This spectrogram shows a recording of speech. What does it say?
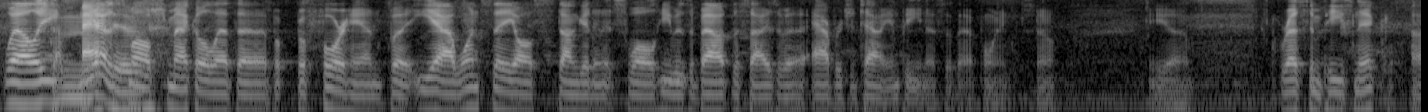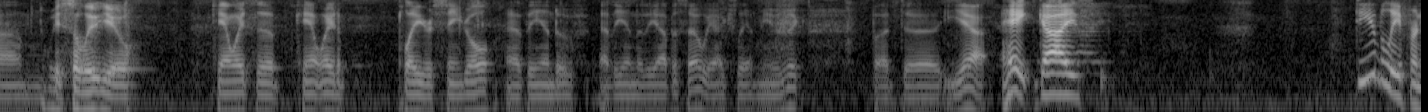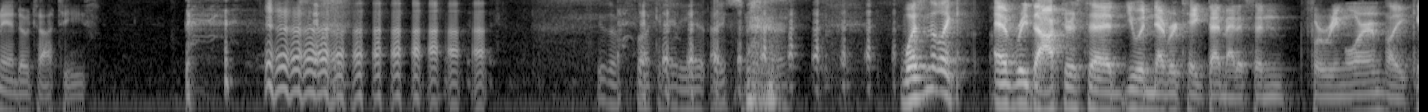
Well, he, a he had a small schmeckle at the b- beforehand, but yeah, once they all stung it and it swelled, he was about the size of an average Italian penis at that point. So, yeah. Rest in peace, Nik. Um, we salute you. can't wait to can't wait to play your single at the end of at the end of the episode. We actually have music, but uh, yeah. Hey guys, do you believe Fernando Tatis? He's a fucking idiot. I swear. Wasn't it like every doctor said you would never take that medicine for ringworm? Like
